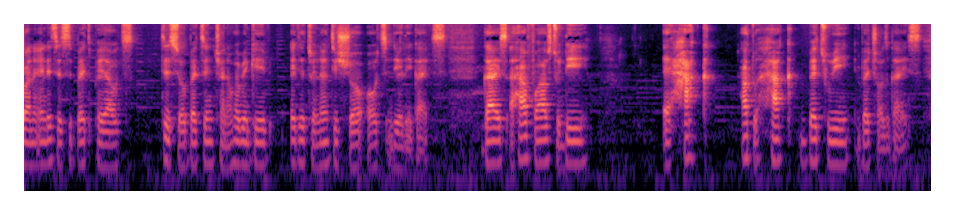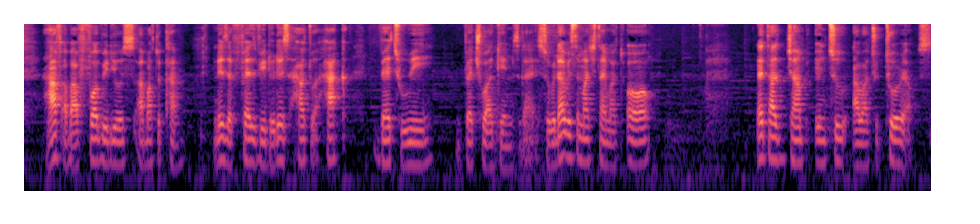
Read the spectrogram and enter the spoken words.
and this is bet payouts. This is your betting channel where we give 80 to 90 sure odds daily guys. Guys i have for us today a hack how to hack betway virtuals guys. I have about four videos about to come. And this is the first video. This is how to hack betway virtual games guys. So without wasting much time at all let us jump into our tutorials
